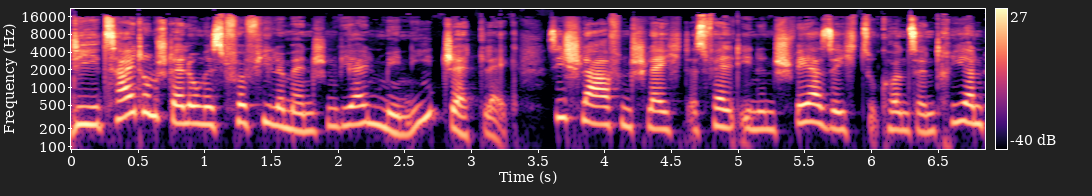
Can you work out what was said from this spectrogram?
Die Zeitumstellung ist für viele Menschen wie ein Mini-Jetlag. Sie schlafen schlecht, es fällt ihnen schwer, sich zu konzentrieren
